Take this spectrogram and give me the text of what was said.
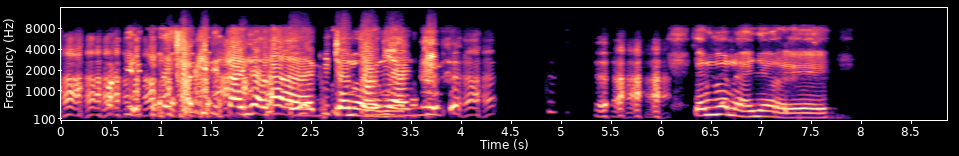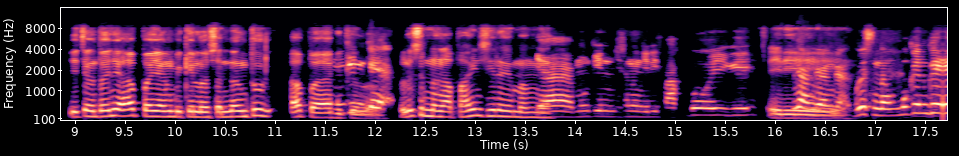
Pakai pakai ditanya lagi contohnya anjing. Kan gua nanya, Re. Ya contohnya apa yang bikin lo seneng tuh apa Mungkin gitu kayak- Lu seneng ngapain sih Re emangnya? Ya mungkin senang jadi fuckboy gitu. Ini Enggak enggak enggak. Gue senang mungkin gue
